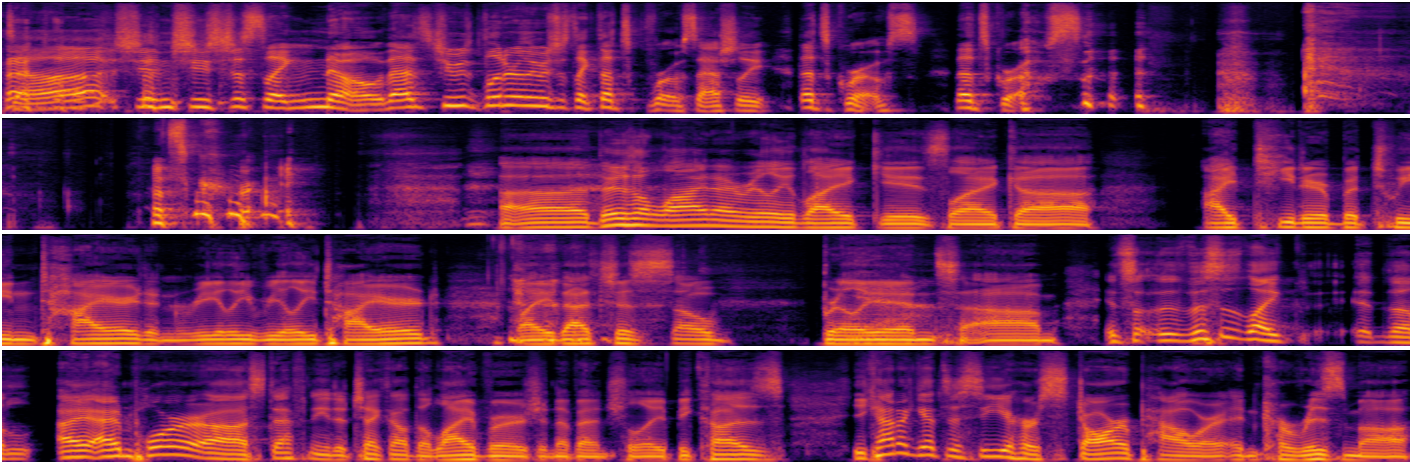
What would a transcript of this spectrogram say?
Duh. She, and she's just like, no, that's she was literally was just like, that's gross, Ashley. That's gross. That's gross. That's great. Uh, there's a line I really like is like, uh, I teeter between tired and really, really tired. Like that's just so brilliant. Um, it's this is like the I, I implore uh, Stefanie to check out the live version eventually because you kind of get to see her star power and charisma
